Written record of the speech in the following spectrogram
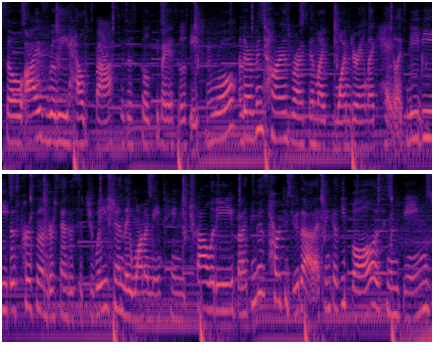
So I've really held fast to this guilty by association rule. And there have been times where I've been like wondering, like, hey, like maybe this person understands the situation, they want to maintain neutrality. But I think it's hard to do that. I think as people, as human beings,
